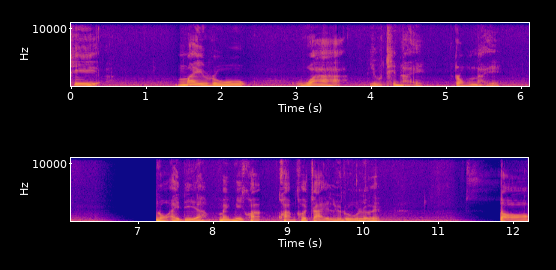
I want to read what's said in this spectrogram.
ที่ไม่รู้ว่าอยู่ที่ไหน ตรงไหน no idea ไม่มีความความเข้าใจหรือรู้เลยสอง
